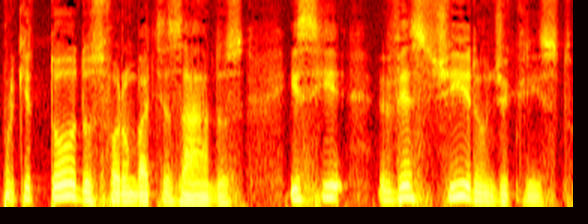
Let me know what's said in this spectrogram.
porque todos foram batizados e se vestiram de Cristo.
